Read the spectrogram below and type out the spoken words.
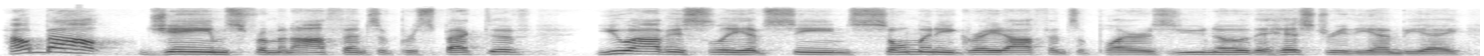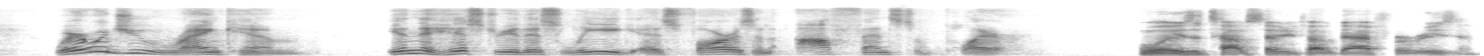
How about James from an offensive perspective? You obviously have seen so many great offensive players. You know the history of the NBA. Where would you rank him in the history of this league as far as an offensive player? Well, he's a top 75 guy for a reason.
